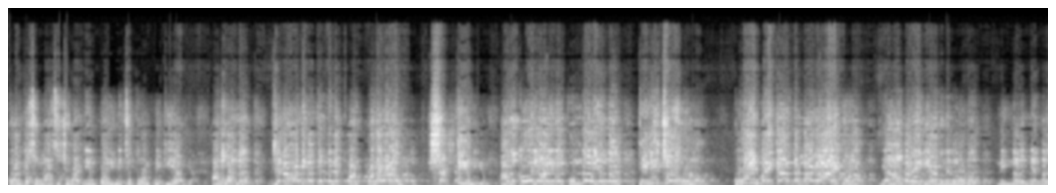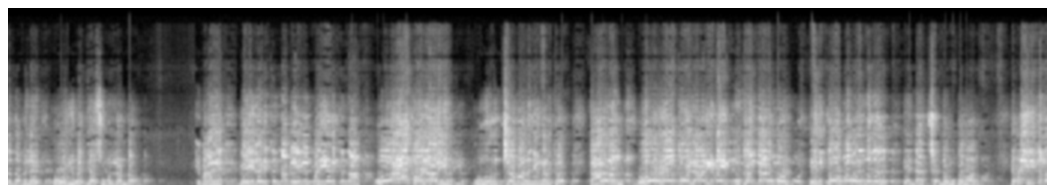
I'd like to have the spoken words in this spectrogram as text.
കോൺഗ്രസും മാർക്സിസ്റ്റ് പാർട്ടിയും ഒരുമിച്ച് തോൽപ്പിക്കുകയാണ്. അതുകൊണ്ട് ജനാധിപത്യത്തിന്റെ പടവാളും ശക്തിയും അത് തൊഴിലാളികൾക്കുണ്ട് എന്ന് തിരിച്ചറിവുള്ള കൂലിപ്പണിക്കാരന്റെ മകളായിട്ടുള്ള ഞാൻ പറയുകയാണ് നിങ്ങളോട്. നിങ്ങളും ഞങ്ങളും തമ്മിൽ ഒരു വ്യത്യാസമില്ലുണ്ടോ ഇവിടെ വെയിലെടുക്കുന്ന വെയിലിൽ പണിയെടുക്കുന്ന ഓരോ തൊഴിലാളിയും ഊർജമാണ് ഞങ്ങൾക്ക്. കാരണം ഓരോ തൊഴിലാളിയുടെയും മുഖം കാണുമ്പോൾ എനിക്ക് ഓർമ്മ വരുന്നത് എന്റെ അച്ഛന്റെ മുഖമാണ്. ഇവിടെ ഇരിക്കുന്ന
